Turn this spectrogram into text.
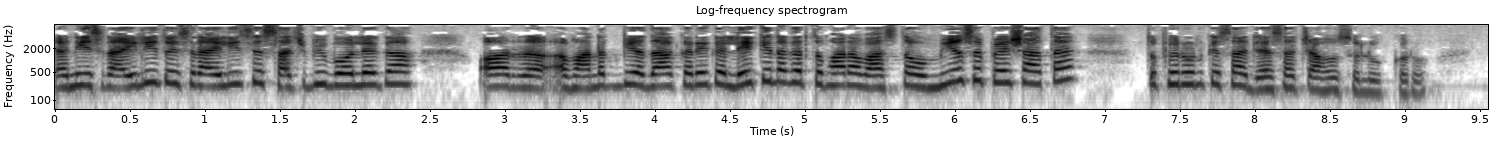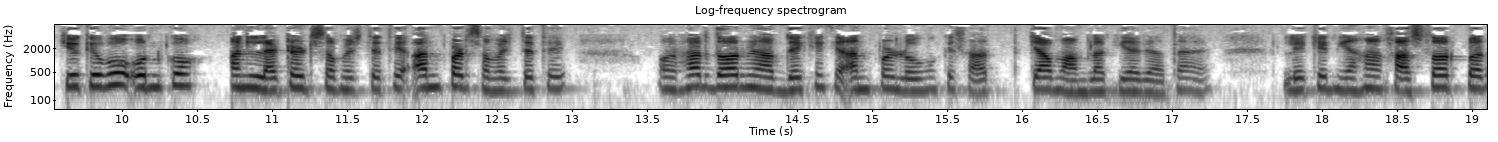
یعنی اسرائیلی تو اسرائیلی سے سچ بھی بولے گا اور امانت بھی ادا کرے گا، لیکن اگر تمہارا واسطہ امیوں سے پیش آتا ہے تو پھر ان کے ساتھ جیسا چاہو سلوک کرو، کیونکہ وہ ان کو ان لیٹرڈ سمجھتے تھے ان پڑھ سمجھتے تھے۔ اور ہر دور میں آپ دیکھیں کہ ان پڑھ لوگوں کے ساتھ کیا معاملہ کیا جاتا ہے۔ لیکن یہاں خاص طور پر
